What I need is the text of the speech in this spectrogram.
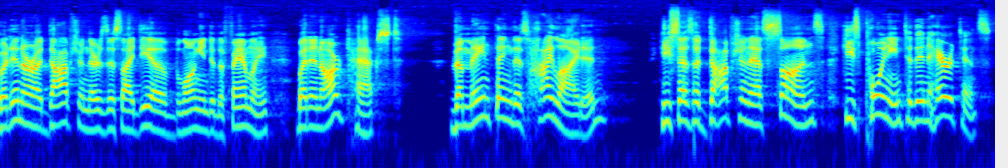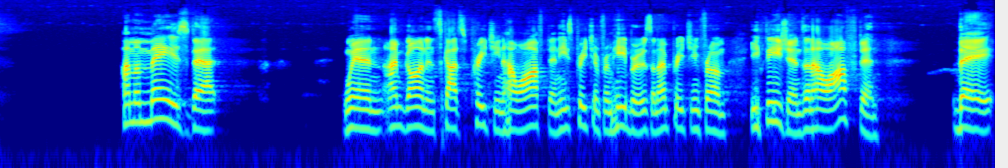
But in our adoption, there's this idea of belonging to the family. But in our text, the main thing that's highlighted, he says adoption as sons, he's pointing to the inheritance. I'm amazed at when I'm gone and Scott's preaching, how often he's preaching from Hebrews and I'm preaching from Ephesians, and how often they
